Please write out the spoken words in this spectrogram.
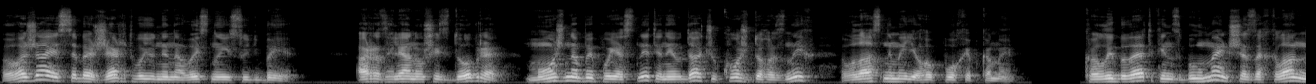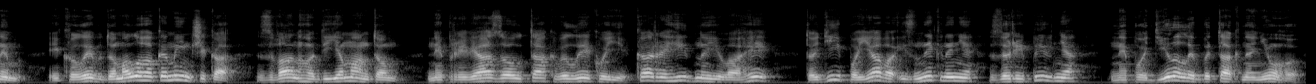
вважає себе жертвою ненависної судьби. А розглянувшись добре, можна би пояснити невдачу кожного з них власними його похибками. Коли б Веткінс був менше захланним, і коли б до малого камінчика, званого діамантом, не прив'язував так великої, карегідної ваги, тоді поява і зникнення зорі півдня не поділили би так на нього,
